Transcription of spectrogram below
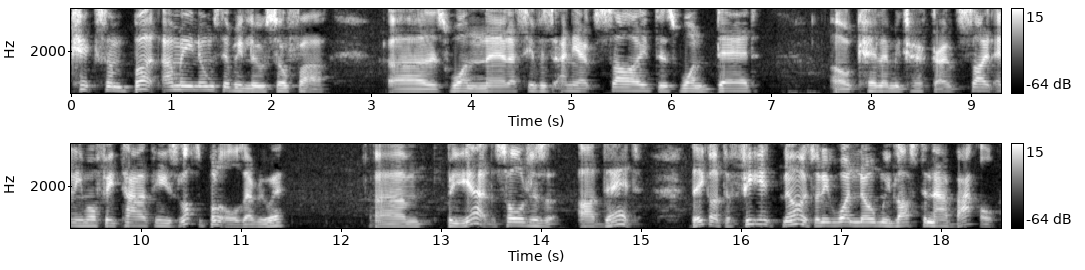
kicked some butt. How many gnomes did we lose so far? Uh, there's one there. Let's see if there's any outside. There's one dead. Okay, let me check outside. Any more fatalities? Lots of bullet holes everywhere. Um, but yeah, the soldiers are dead. They got defeated. No, it's only one gnome we lost in our battle.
